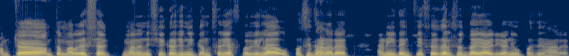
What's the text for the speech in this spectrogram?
आमच्या आमचा मार्गदर्शक माननीय शेखरजी निकम सर या स्पर्धेला उपस्थित राहणार आहेत आणि त्यांचे सहकारी सुद्धा या ठिकाणी उपस्थित राहणार आहेत.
